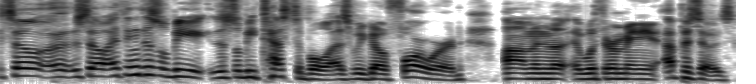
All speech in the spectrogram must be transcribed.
So, uh, so I think this will be this will be testable as we go forward. Um, in the, with the remaining episodes,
